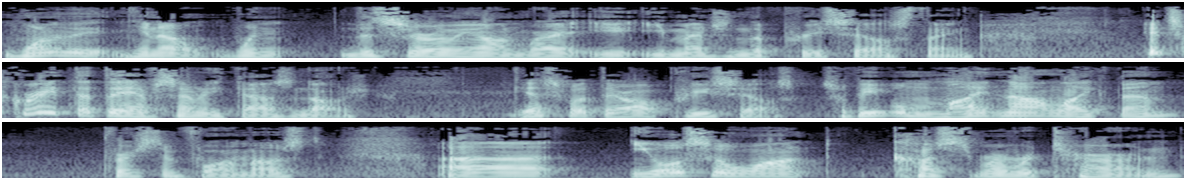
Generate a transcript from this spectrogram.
one of the you know when this early on, right? You, you mentioned the pre-sales thing. It's great that they have seventy thousand dollars. Guess what? They're all pre-sales, so people might not like them. First and foremost, uh, you also want customer return,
